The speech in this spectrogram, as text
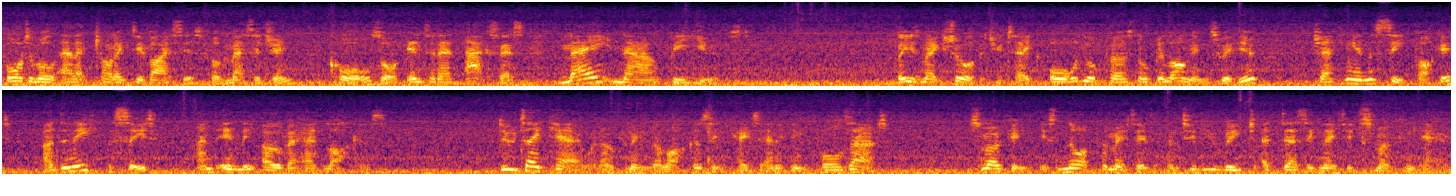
Portable electronic devices for messaging, calls or internet access may now be used. Please make sure that you take all your personal belongings with you, checking in the seat pocket, underneath the seat and in the overhead lockers. Do take care when opening the lockers in case anything falls out. Smoking is not permitted until you reach a designated smoking area.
